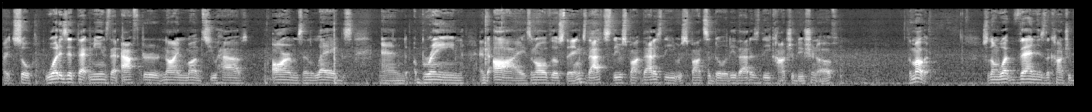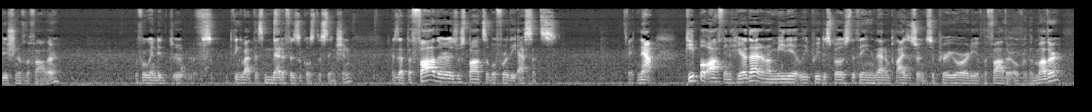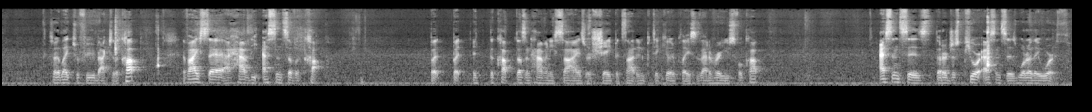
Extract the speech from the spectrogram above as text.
Right? So, what is it that means that after nine months you have arms and legs and a brain and eyes and all of those things? That's the respon- That is the responsibility. That is the contribution of the mother. So then, what then is the contribution of the father? If we're going to uh, think about this metaphysical distinction, is that the father is responsible for the essence. Okay, now, people often hear that and are immediately predisposed to thinking that implies a certain superiority of the father over the mother. So I'd like to refer you back to the cup. If I say I have the essence of a cup, but but it, the cup doesn't have any size or shape, it's not in a particular place, is that a very useful cup? Essences that are just pure essences, what are they worth?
